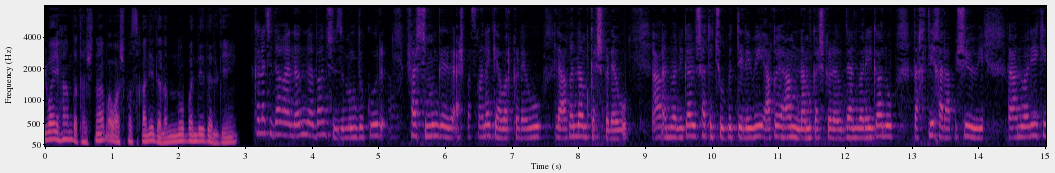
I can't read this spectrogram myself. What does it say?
یوه هم د تشناب او اشپزخانې د ننو بندېدل دي کله چې دغه نلونه بند شو زمونږ د کور فرش چې مونږ د اشپزخانه کې اور کړی وو د هغه نم کش کړی وو انوریګانو شاته چې اوبه تللې وي هغه هم نم کش کړی وو د انوریګانو تختې خراب شوې وي انورې کې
